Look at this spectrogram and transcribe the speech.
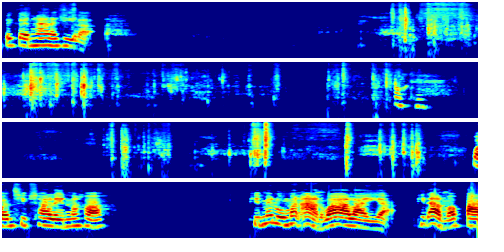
ไปเกินห้านาทีละโอเค วันชิปชาเลนจ์นะคะ พี่ไม่รู้มันอ่านว่าอะไรอะพี่อ่านว่าปลา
